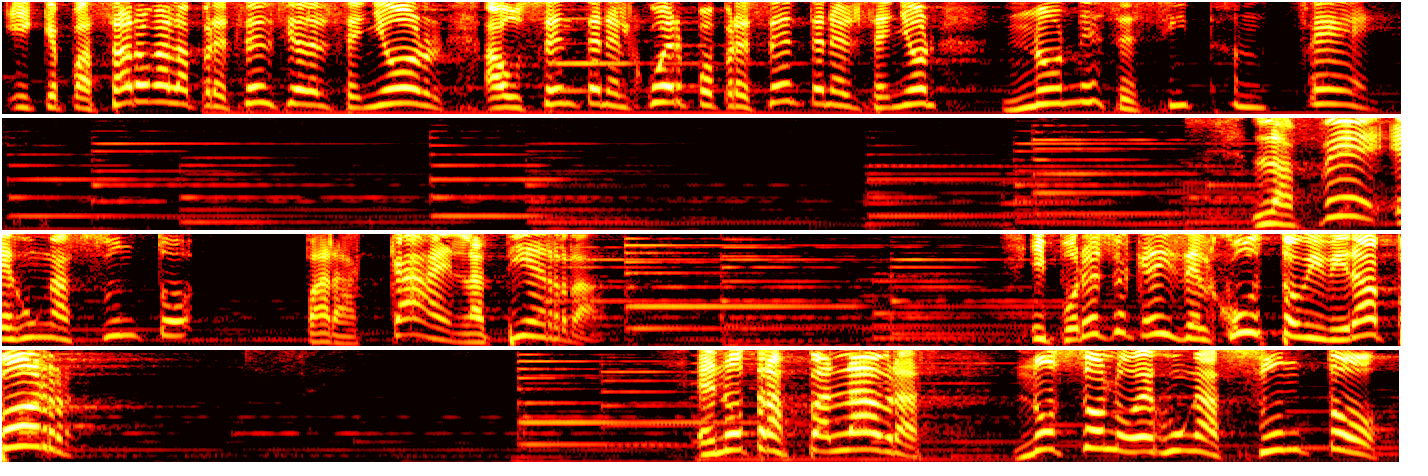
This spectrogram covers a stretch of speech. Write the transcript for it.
y que pasaron a la presencia del Señor, ausente en el cuerpo, presente en el Señor, no necesitan fe. La fe es un asunto para acá en la tierra. Y por eso es que dice, el justo vivirá por en otras palabras, no solo es un asunto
